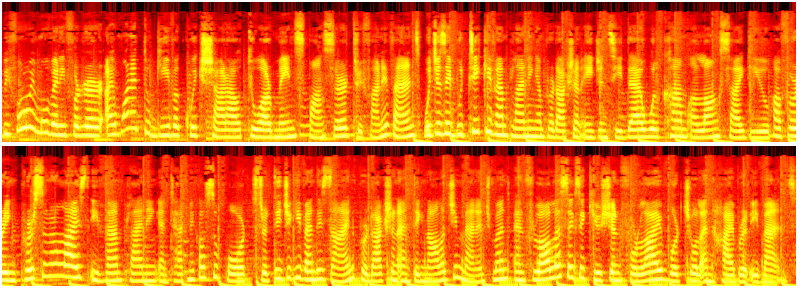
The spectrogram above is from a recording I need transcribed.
Before we move any further, I wanted to give a quick shout out to our main sponsor, Trifan Events, which is a boutique event planning and production agency that will come alongside you, offering personalized event planning and technical support, strategic event design, production and technology management, and flawless execution for live, virtual, and hybrid events.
